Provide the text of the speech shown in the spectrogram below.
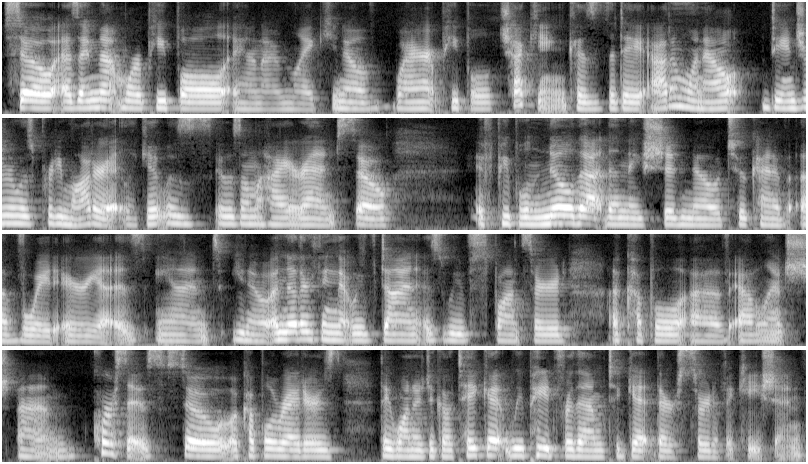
So as I met more people and I'm like, you know, why aren't people checking? Because the day Adam went out, danger was pretty moderate. Like it was it was on the higher end. So if people know that, then they should know to kind of avoid areas. And you know, another thing that we've done is we've sponsored a couple of avalanche um, courses. So a couple of riders they wanted to go take it. We paid for them to get their certification.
